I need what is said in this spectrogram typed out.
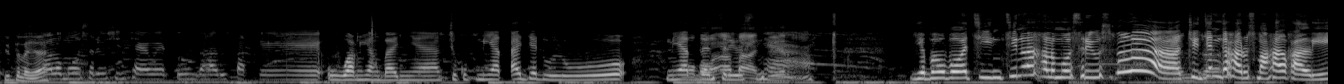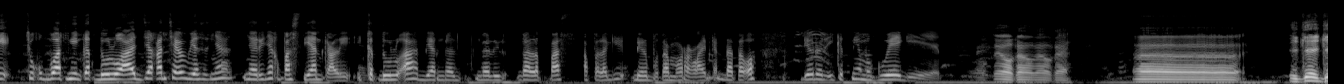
Gitu lah ya. Kalau mau seriusin cewek tuh nggak harus pakai uang yang banyak cukup niat aja dulu. Niat Mau dan bawa apa, seriusnya ya bawa-bawa cincin lah kalau mau serius mah. Cincin nggak harus mahal kali. Cukup buat ngikat dulu aja. Kan cewek biasanya nyarinya kepastian kali. Ikat dulu ah biar nggak nggak di- nggak lepas. Apalagi direbut sama orang lain kan udah tahu oh dia udah diikat nih sama gue gitu. Oke oke oke oke. Eh IG IG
